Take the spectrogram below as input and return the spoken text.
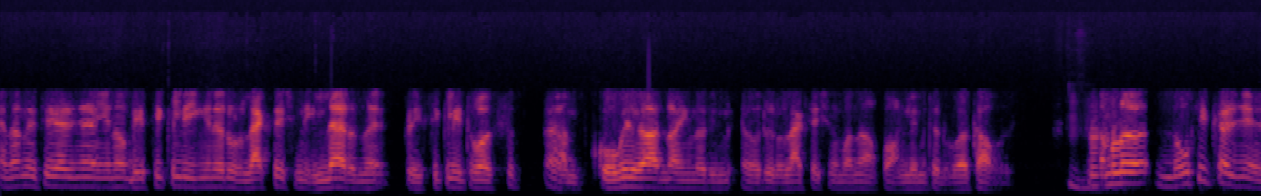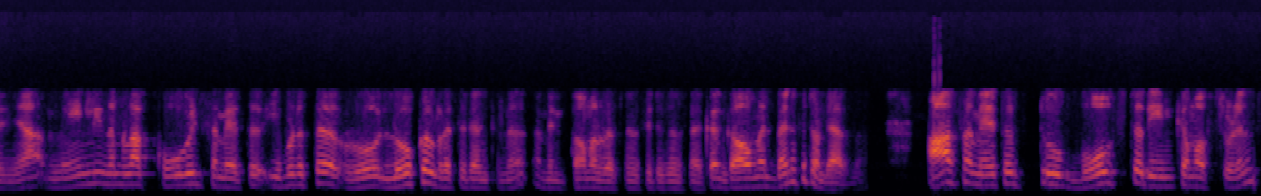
എന്താന്ന് വെച്ച് കഴിഞ്ഞാൽ യുനോ ബേസിക്കലി ഇങ്ങനെ ഒരു റിലാക്സേഷൻ ഇല്ലായിരുന്നു. ബേസിക്കലി ഇറ്റ് വാസ് കോവിഡ് കാരണം ഇങ്ങനെ ഒരു ഒരു റിലാക്സേഷൻ വന്ന അപ്പോൾ അൺലിമിറ്റഡ് വർക്ക് ആവുന്നത്. നമ്മൾ നോക്കിക്കഴിഞ്ഞു കഴിഞ്ഞാൽ മെയിൻലി നമ്മൾ ആ കോവിഡ് സമയത്ത് ഇവിടുത്തെ ലോക്കൽ റെസിഡൻസിന് ഐ മീൻ പെർമനന്റ് റെസിഡൻസ് സിറ്റിസൻസിനൊക്കെ ഗവൺമെന്റ് ബെനിഫിറ്റ് ഉണ്ടായിരുന്നു. ആ സമയത്ത് to bolster the income of students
